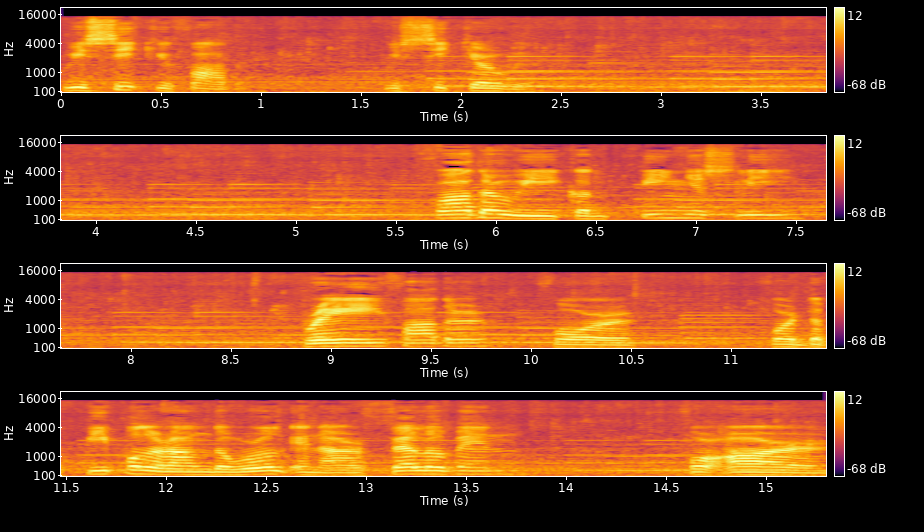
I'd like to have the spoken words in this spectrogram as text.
We seek you, Father. We seek your will. Father, we continuously pray, Father, for for the people around the world and our fellow men, for our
